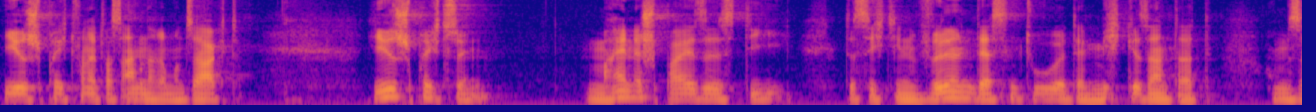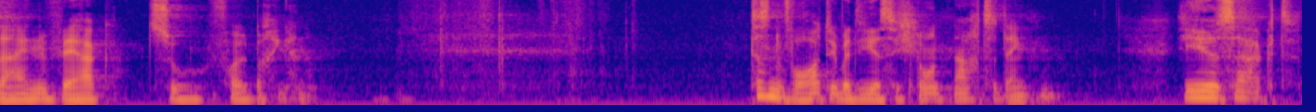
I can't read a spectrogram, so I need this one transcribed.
Jesus spricht von etwas anderem und sagt, Jesus spricht zu ihnen, meine Speise ist die, dass ich den Willen dessen tue, der mich gesandt hat, um sein Werk zu vollbringen. Das sind Worte, über die es sich lohnt nachzudenken. Jesus sagt,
